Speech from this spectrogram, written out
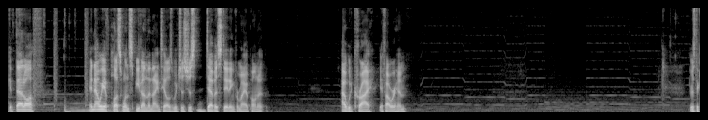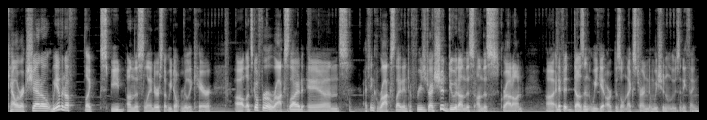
Get that off. And now we have plus one speed on the Ninetales, which is just devastating for my opponent. I would cry if I were him. There's the Calyrex Shadow. We have enough like speed on this Landorus that we don't really care. Uh, let's go for a Rock Slide, and I think Rock Slide into Freeze Dry should do it on this on this Groudon. Uh, and if it doesn't, we get Arctozolt next turn, and we shouldn't lose anything.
